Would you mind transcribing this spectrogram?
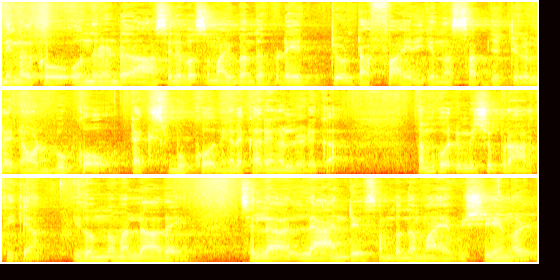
നിങ്ങൾക്ക് ഒന്ന് രണ്ട് ആ സിലബസുമായി ബന്ധപ്പെട്ട് ഏറ്റവും ടഫായിരിക്കുന്ന സബ്ജക്റ്റുകളുടെ നോട്ട് ബുക്കോ ടെക്സ്റ്റ് ബുക്കോ നിങ്ങളുടെ കരങ്ങളിലെടുക്കാം നമുക്ക് ഒരുമിച്ച് പ്രാർത്ഥിക്കാം. ഇതൊന്നുമല്ലാതെ ചില ലാൻഡ് സംബന്ധമായ വിഷയങ്ങൾ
